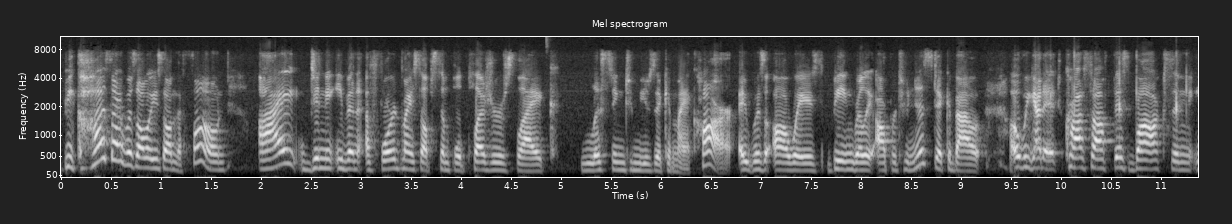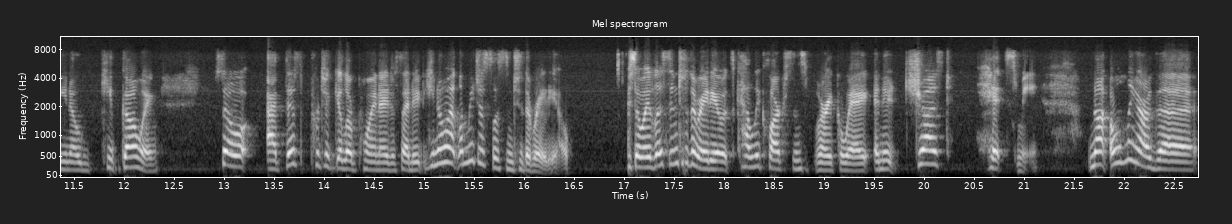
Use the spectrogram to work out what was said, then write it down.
because I was always on the phone, I didn't even afford myself simple pleasures like listening to music in my car. It was always being really opportunistic about, oh, we got to cross off this box and, you know, keep going. So at this particular point, I decided, you know what, let me just listen to the radio. So I listened to the radio. It's Kelly Clarkson's Breakaway, and it just hits me. Not only are the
